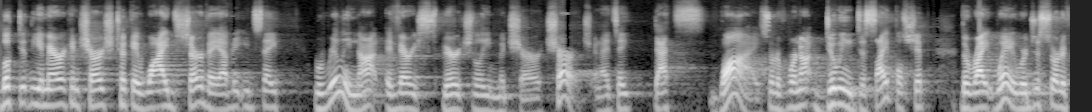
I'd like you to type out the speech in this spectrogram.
looked at the American church, took a wide survey of it, you'd say, we're really not a very spiritually mature church. And I'd say that's why. Sort of, we're not doing discipleship the right way. We're just sort of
